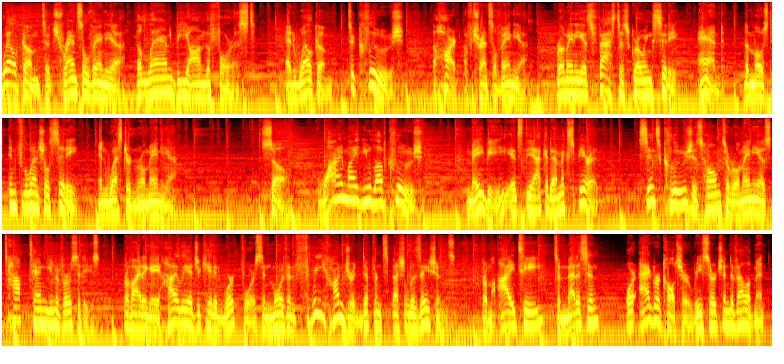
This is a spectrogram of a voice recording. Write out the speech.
Welcome to Transylvania, the land beyond the forest. And welcome to Cluj, the heart of Transylvania, Romania's fastest growing city and the most influential city in Western Romania. So, why might you love Cluj? Maybe it's the academic spirit. Since Cluj is home to Romania's top 10 universities, providing a highly educated workforce in more than 300 different specializations, from IT to medicine or agriculture research and development.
